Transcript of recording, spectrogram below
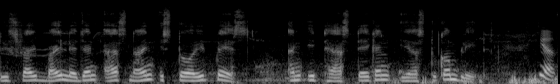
described by legend as nine-storied place, and it has taken years to complete. Yes,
